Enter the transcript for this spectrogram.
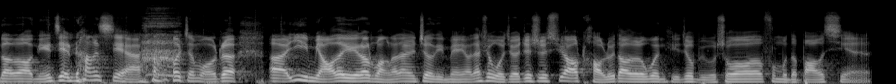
老老年健康险或者某个呃疫苗的一个网络，但是这里没有。但是我觉得这是需要考虑到的问题，就比如说父母的保险，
